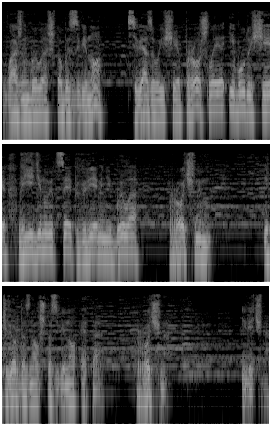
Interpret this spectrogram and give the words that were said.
Важным было, чтобы звено — связывающее прошлое и будущее в единую цепь времени, было прочным, и твердо знал, что звено это прочно и вечно.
